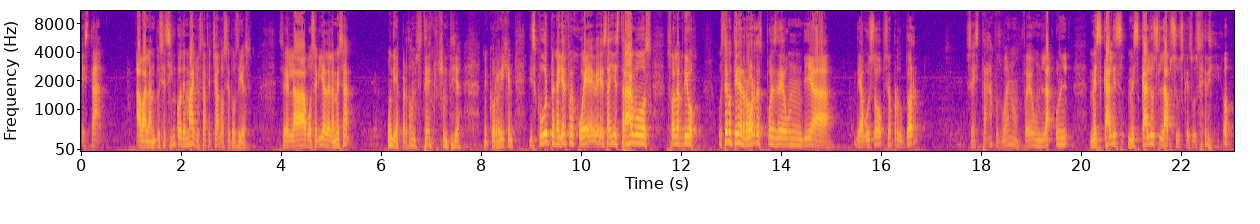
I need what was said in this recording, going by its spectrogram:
está avalando ese 5 de mayo, está fechado hace dos días. La vocería de la mesa, un día, perdón, usted, un día, me corrigen. Disculpen, ayer fue jueves, hay estragos. Solo digo, ¿usted no tiene error después de un día de abuso, señor productor? Pues ahí está, pues bueno, fue un, un mezcalus lapsus que sucedió.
